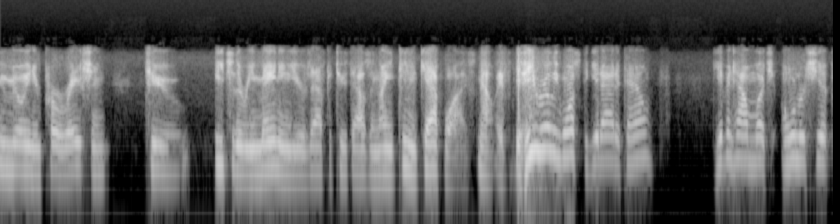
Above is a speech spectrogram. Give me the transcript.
million in proration to each of the remaining years after 2019 cap wise. Now, if, if he really wants to get out of town, given how much ownership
